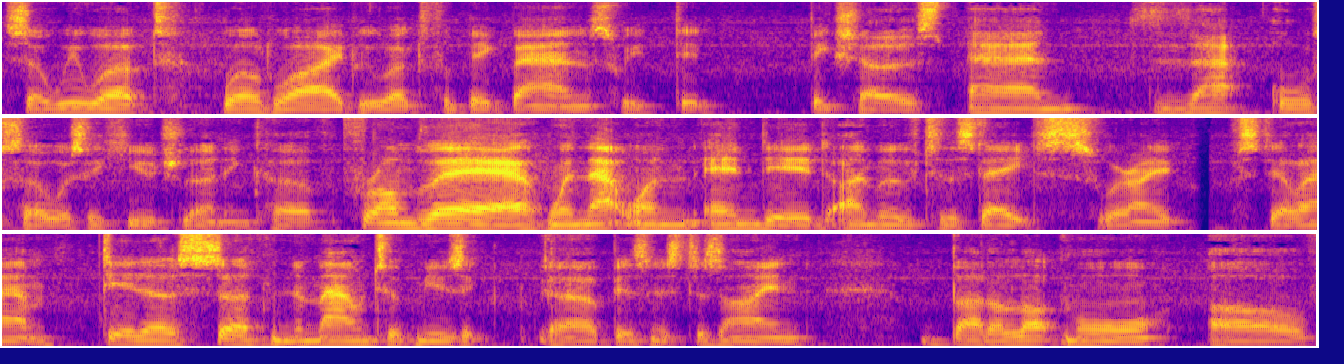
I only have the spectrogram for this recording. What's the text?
So we worked worldwide, we worked for big bands, we did big shows. And that also was a huge learning curve. From there, when that one ended, I moved to the States, where I still am. Did a certain amount of music uh, business design, but a lot more of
